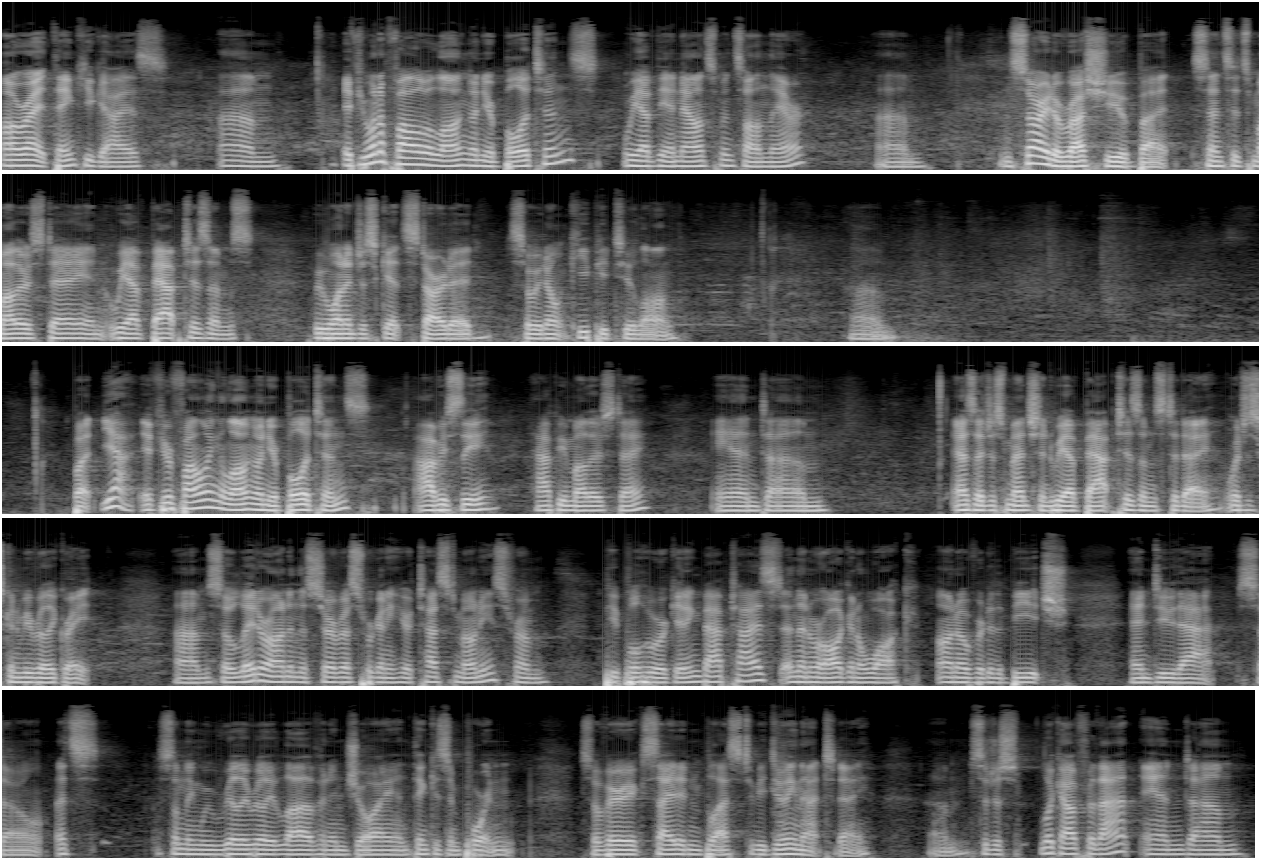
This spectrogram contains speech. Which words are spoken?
All right, thank you guys. Um, if you want to follow along on your bulletins, we have the announcements on there. Um, I'm sorry to rush you, but since it's Mother's Day and we have baptisms, we want to just get started so we don't keep you too long. Um, but yeah, if you're following along on your bulletins, obviously, happy Mother's Day. And um, as I just mentioned, we have baptisms today, which is going to be really great. Um, so later on in the service, we're going to hear testimonies from people who are getting baptized, and then we're all going to walk on over to the beach and do that. So it's something we really, really love and enjoy and think is important. So very excited and blessed to be doing that today. Um, so just look out for that and um,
